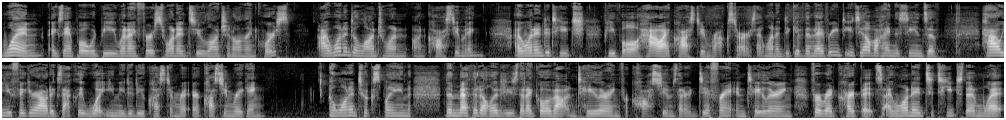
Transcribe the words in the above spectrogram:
one example would be when I first wanted to launch an online course. I wanted to launch one on costuming. I wanted to teach people how I costume rock stars. I wanted to give them every detail behind the scenes of how you figure out exactly what you need to do custom or costume rigging I wanted to explain the methodologies that I go about in tailoring for costumes that are different in tailoring for red carpets. I wanted to teach them what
